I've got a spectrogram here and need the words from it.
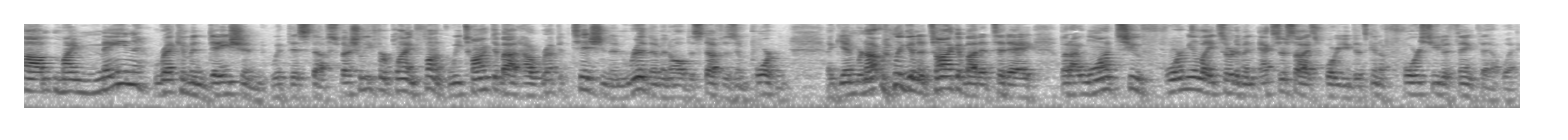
um, my main recommendation with this stuff, especially for playing funk, we talked about how repetition and rhythm and all this stuff is important. Again, we're not really going to talk about it today, but I want to formulate sort of an exercise for you that's going to force you to think that way.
